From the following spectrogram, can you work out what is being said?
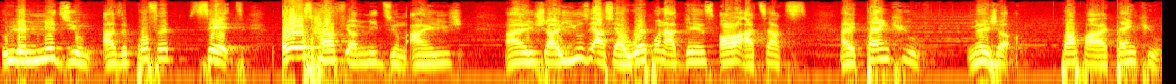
With a medium as the prophet said always have your medium and you and you shall use it as your weapon against all attacks. I thank you major papa i thank you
